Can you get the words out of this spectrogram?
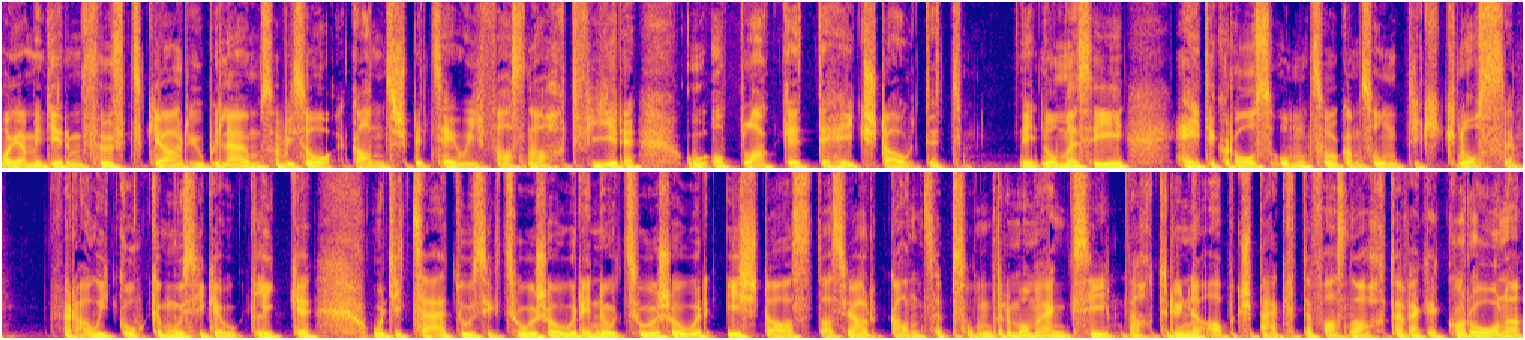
die ja mit ihrem 50-Jahr-Jubiläum sowieso eine ganz spezielle Fasnacht feiern und auch Plaketten haben gestaltet. Nicht nur sie haben den grossen Umzug am Sonntag genossen. Für alle Guckenmusiken und Klicken und die 10.000 Zuschauerinnen und Zuschauer ist das das Jahr ganz ein besonderer Moment gewesen, nach drei abgespeckten Fasnachten wegen Corona.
